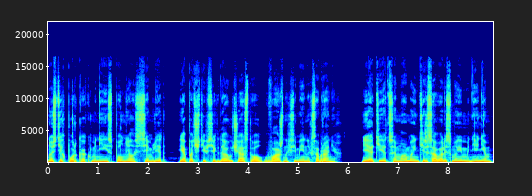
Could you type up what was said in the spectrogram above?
но с тех пор, как мне исполнилось 7 лет, я почти всегда участвовал в важных семейных собраниях. И отец, и мама интересовались моим мнением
